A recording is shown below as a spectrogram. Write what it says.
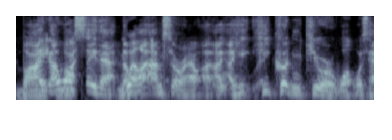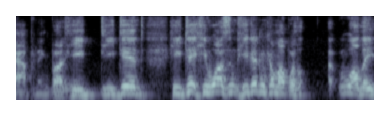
By, I, I won't say that. No, well, I, am sorry. I, he he couldn't cure what was happening, but he he did he did he wasn't he didn't come up with well the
